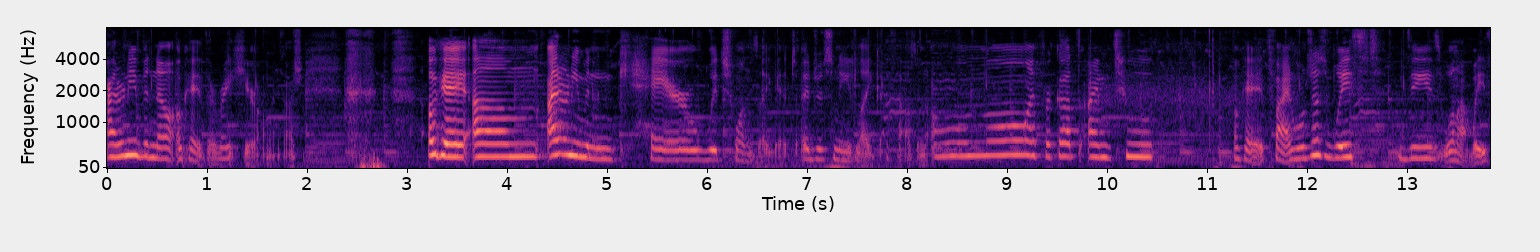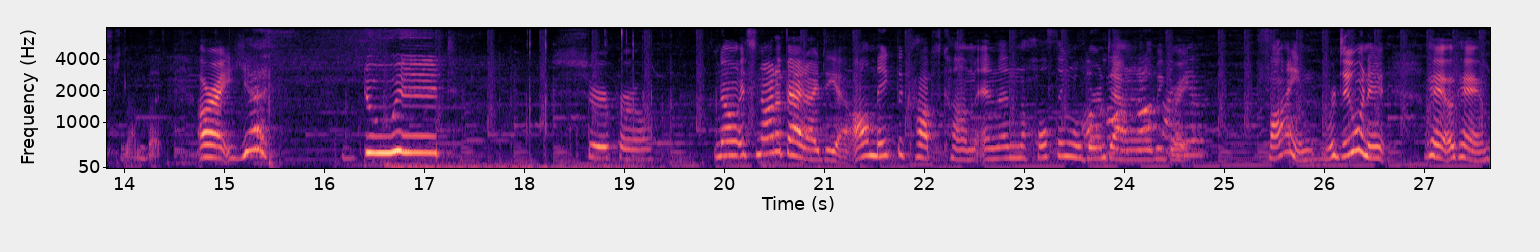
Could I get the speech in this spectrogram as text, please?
I don't even know. Okay, they're right here. Oh my gosh. okay, um, I don't even care which ones I get. I just need like a thousand. Oh no, I forgot. I'm too. Okay, it's fine. We'll just waste these. Well, not waste them, but. Alright, yes! Do it! Sure, Pearl. No, it's not a bad idea. I'll make the cops come and then the whole thing will burn down and it'll be great. Fine, we're doing it. Okay, okay.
